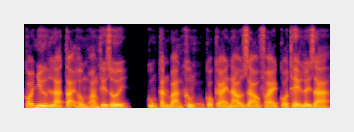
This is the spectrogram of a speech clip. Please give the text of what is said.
coi như là tại hồng hoang thế giới, cũng căn bản không có cái nào giáo phái có thể lấy ra.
